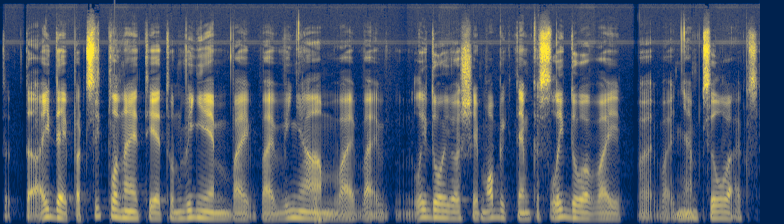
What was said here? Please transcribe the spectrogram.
Tā ideja par citplanētieti un viņiem, vai, vai viņām, vai, vai lidojošiem objektiem, kas lido vai, vai, vai ņem cilvēkus.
